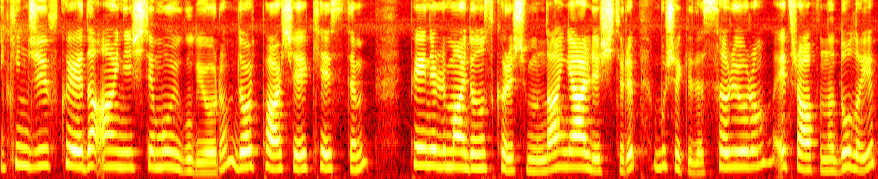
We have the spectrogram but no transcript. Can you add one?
İkinci yufkaya da aynı işlemi uyguluyorum. Dört parçaya kestim. Peynirli maydanoz karışımından yerleştirip bu şekilde sarıyorum. Etrafına dolayıp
